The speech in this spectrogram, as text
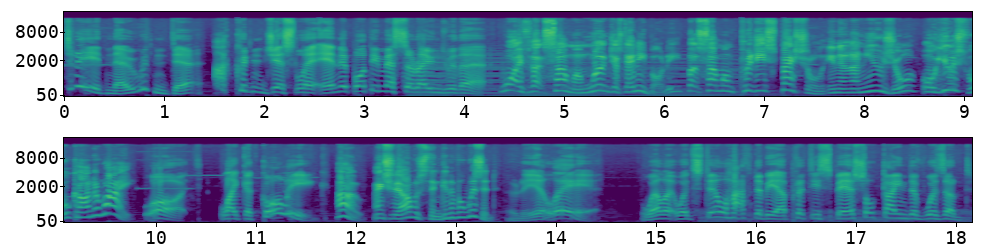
trade now, wouldn't it? I couldn't just let anybody mess around with it. What if that someone weren't just anybody, but someone pretty special in an unusual or useful kind of way? What? Like a colleague? Oh, actually, I was thinking of a wizard. Really? Well, it would still have to be a pretty special kind of wizard.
